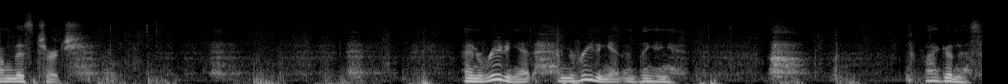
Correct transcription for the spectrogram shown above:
from this church. And reading it and reading it and thinking, my goodness,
